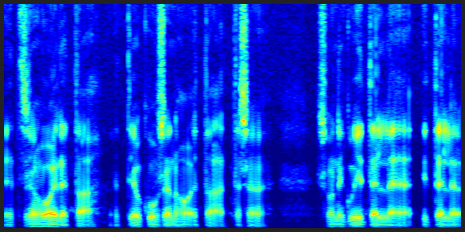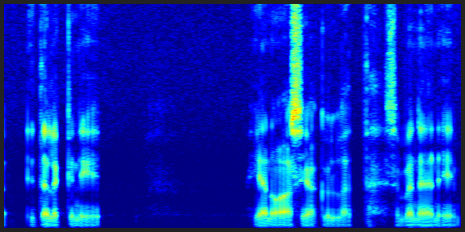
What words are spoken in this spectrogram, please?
että se hoidetaan, että joku sen hoitaa, että se, se on niin itselle, itselle, itsellekin niin hieno asia kyllä, että se menee niin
